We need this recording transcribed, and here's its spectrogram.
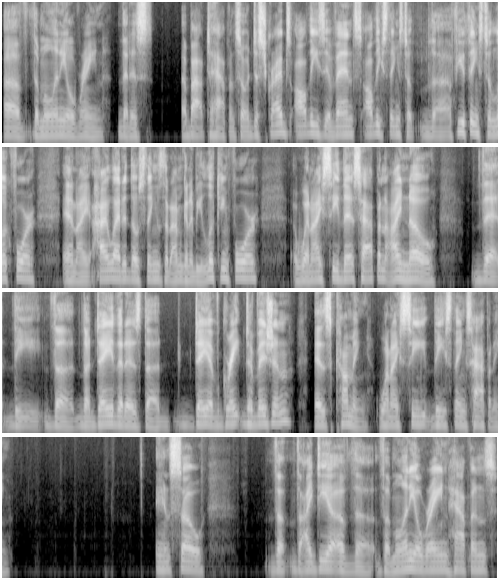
of the millennial reign that is about to happen. So it describes all these events, all these things to the a few things to look for, and I highlighted those things that I'm going to be looking for when I see this happen, I know that the the the day that is the day of great division is coming when I see these things happening. And so the the idea of the the millennial reign happens.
